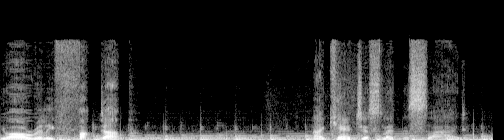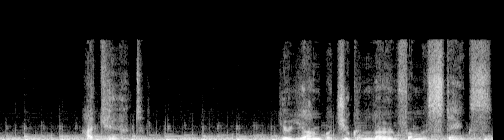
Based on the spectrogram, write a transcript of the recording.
You all really fucked up. I can't just let this slide. I can't. You're young, but you can learn from mistakes.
